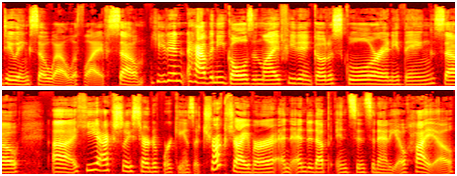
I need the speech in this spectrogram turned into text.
doing so well with life. So he didn't have any goals in life. He didn't go to school or anything. So uh, he actually started working as a truck driver and ended up in Cincinnati, Ohio.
